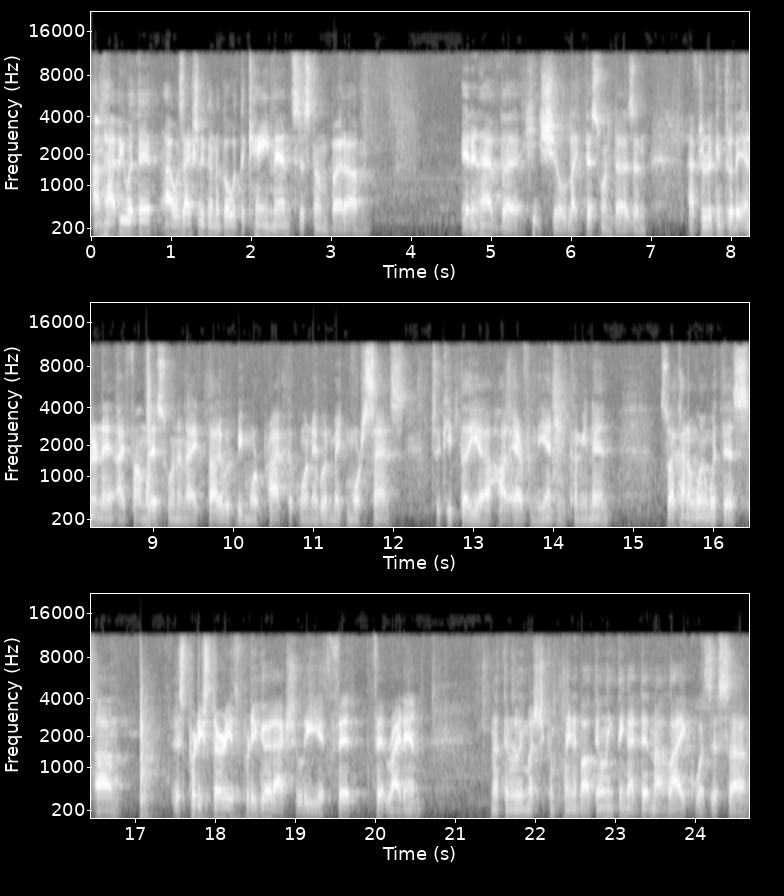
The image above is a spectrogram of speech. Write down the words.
I'm happy with it. I was actually gonna go with the K&N system, but um, it didn't have the heat shield like this one does. And after looking through the internet, I found this one, and I thought it would be more practical and it would make more sense to keep the uh, hot air from the engine coming in. So I kind of went with this. Um, it's pretty sturdy. It's pretty good actually. It fit fit right in. Nothing really much to complain about. The only thing I did not like was this um,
